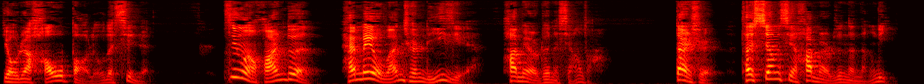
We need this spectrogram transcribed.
有着毫无保留的信任。尽管华盛顿还没有完全理解汉密尔顿的想法，但是。他相信汉密尔顿的能力，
